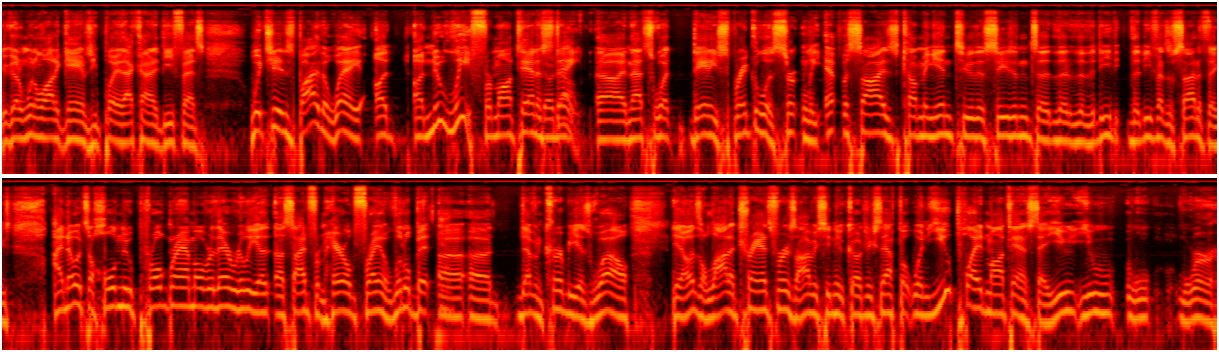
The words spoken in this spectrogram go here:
You're going to win a lot of games. You play that kind of defense, which is, by the way, a, a new leaf for Montana State. Uh, and that's what Danny Sprinkle has certainly emphasized coming into this season to the, the, the, de- the defensive side of things. I know it's a whole new program over there, really, uh, aside from Harald Frey, a little bit uh, uh, Devin Kirby as well. You know, there's a lot of transfers, obviously new coaching staff. But when you played Montana State, you you w- were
